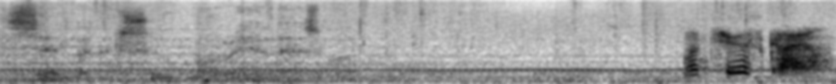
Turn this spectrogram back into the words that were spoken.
Said like a true warrior, that's what. What's yours, Kyle?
